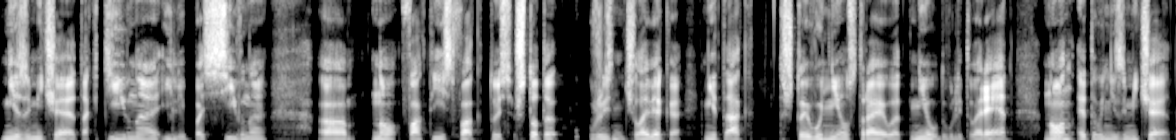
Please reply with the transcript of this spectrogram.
не замечает активно или пассивно, э, но факт есть факт. То есть что-то в жизни человека не так, что его не устраивает, не удовлетворяет, но он этого не замечает.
